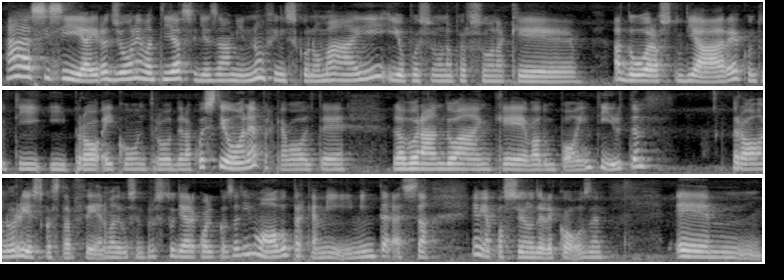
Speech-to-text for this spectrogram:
Ah sì sì, hai ragione Mattias, gli esami non finiscono mai, io poi sono una persona che adora studiare con tutti i pro e i contro della questione, perché a volte lavorando anche vado un po' in tilt, però non riesco a star ferma, devo sempre studiare qualcosa di nuovo perché mi, mi interessa e mi appassiono delle cose. E, ehm,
